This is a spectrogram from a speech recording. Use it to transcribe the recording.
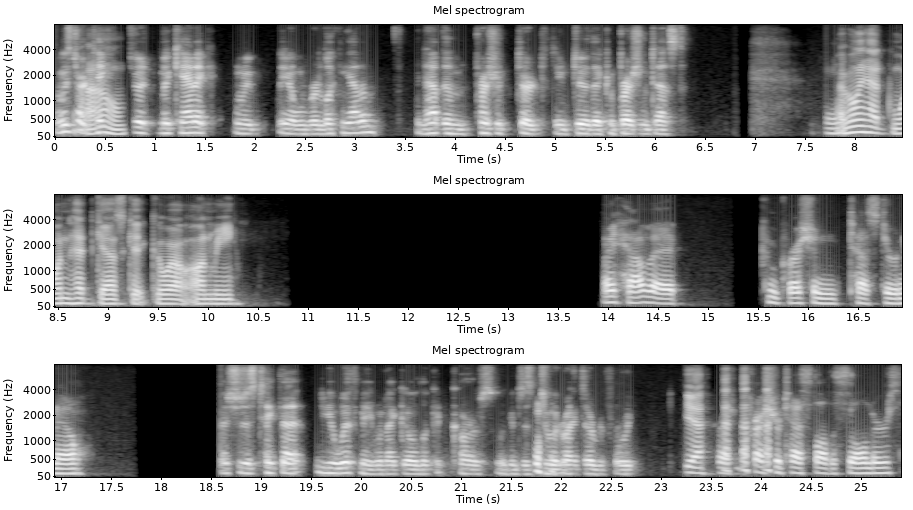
And we started taking Wow. it to a mechanic when we, you know, when we're looking at them and have them pressure or do the compression test. I've only had one head gasket go out on me. I have a compression tester now. I should just take that you with me when I go look at cars. We can just do it right there before we. Yeah. Pressure test all the cylinders.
